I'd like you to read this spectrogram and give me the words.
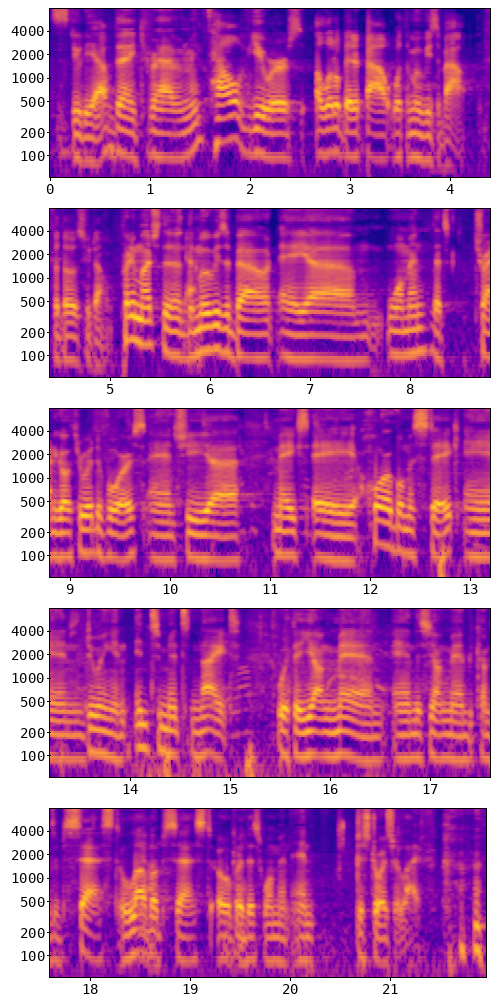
studio. Thank you for having me. Tell viewers a little bit about what the movie's about, for those who don't. Pretty much, the, Yeah. the movie's about a um, woman that's trying to go through a divorce, and she uh, makes a horrible mistake in doing an intimate night with a young man, and this young man becomes obsessed, love Yeah. obsessed over Okay. this woman, and destroys your life.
